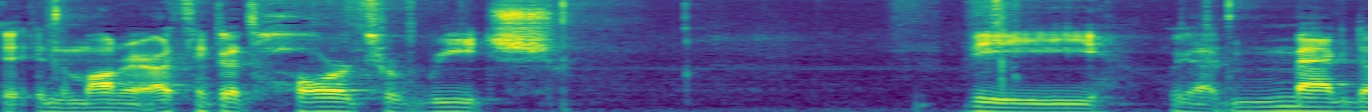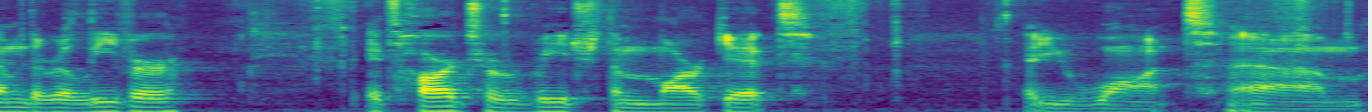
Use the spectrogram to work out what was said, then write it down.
in the monitor, I think that it's hard to reach the we got Magnum, the reliever. It's hard to reach the market that you want. Um,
